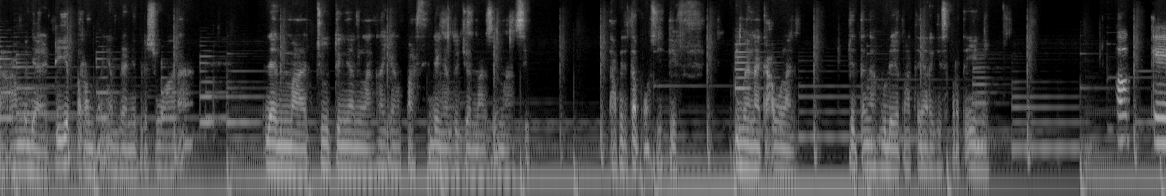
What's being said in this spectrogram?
cara menjadi perempuan yang berani bersuara dan maju dengan langkah yang pasti dengan tujuan masing-masing, tapi tetap positif. Gimana Kak Ulan di tengah budaya patriarki seperti ini? Oke,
